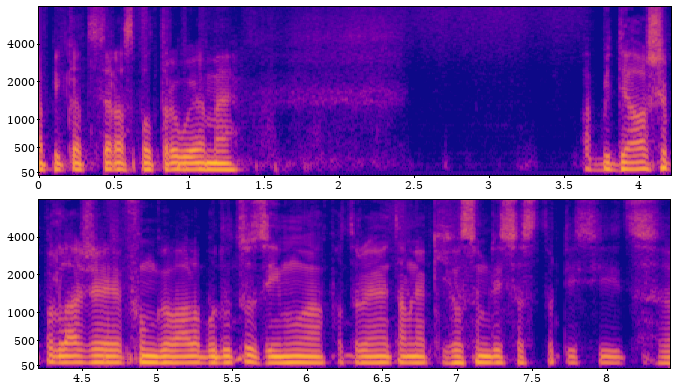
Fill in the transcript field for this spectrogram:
napríklad teraz potrebujeme aby ďalšie podlaže fungovalo budúcu zimu a potrebujeme tam nejakých 80-100 tisíc eh,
